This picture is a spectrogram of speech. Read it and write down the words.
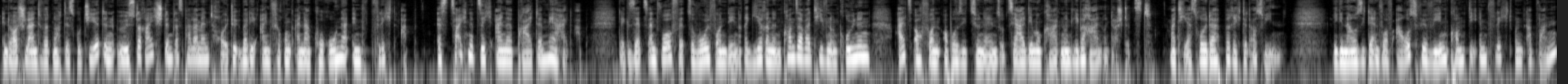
In Deutschland wird noch diskutiert. In Österreich stimmt das Parlament heute über die Einführung einer Corona-Impfpflicht ab. Es zeichnet sich eine breite Mehrheit ab. Der Gesetzentwurf wird sowohl von den regierenden Konservativen und Grünen als auch von oppositionellen Sozialdemokraten und Liberalen unterstützt. Matthias Röder berichtet aus Wien. Wie genau sieht der Entwurf aus? Für wen kommt die Impfpflicht und ab wann?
